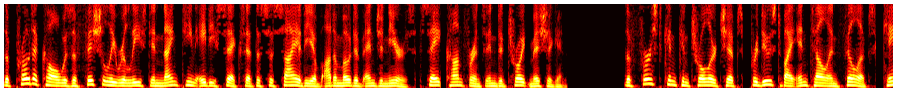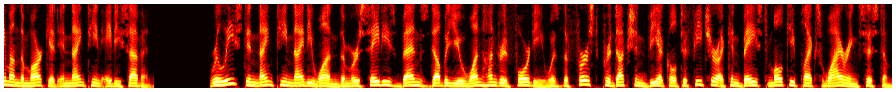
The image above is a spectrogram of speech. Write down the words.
The protocol was officially released in 1986 at the Society of Automotive Engineers conference in Detroit, Michigan. The first CAN controller chips, produced by Intel and Philips, came on the market in 1987. Released in 1991 the Mercedes-Benz W140 was the first production vehicle to feature a CAN-based multiplex wiring system.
